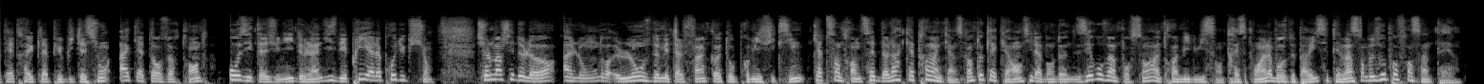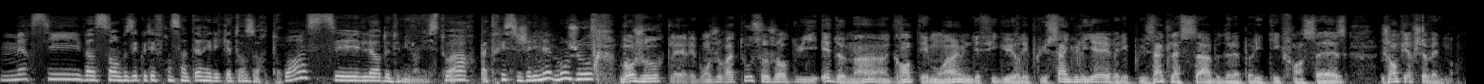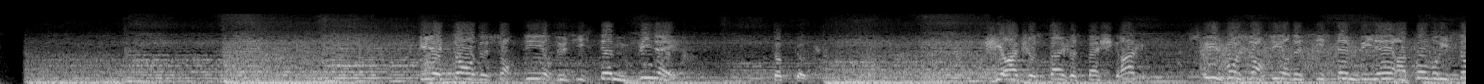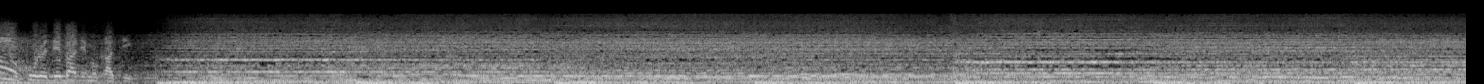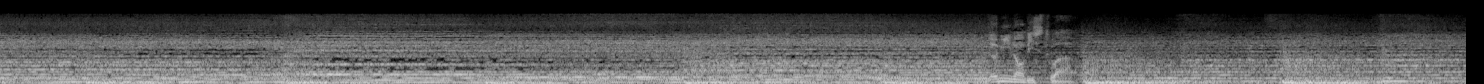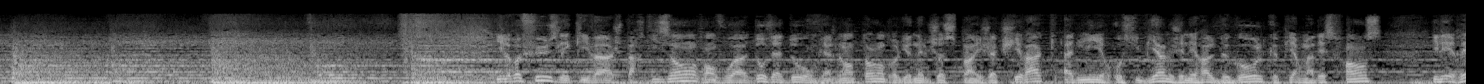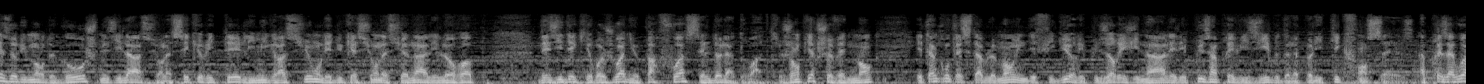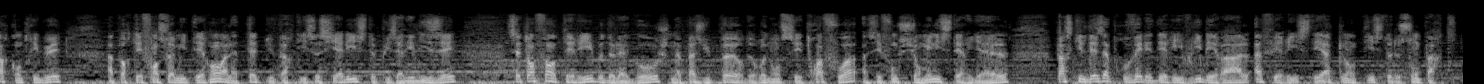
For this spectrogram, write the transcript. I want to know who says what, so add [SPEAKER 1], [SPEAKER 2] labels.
[SPEAKER 1] peut-être avec la publication à 14h30 aux États-Unis de l'indice des prix à la production. Sur le marché de l'or, à Londres, l'once de métal fin cote au premier fixing 437,95 Quant au CAC 40, il abandonne 0,20% à 3813 points. La bourse de Paris, c'était Vincent Bezot pour France Inter.
[SPEAKER 2] Merci Vincent. Vous écoutez France Inter, il est 14h03. C'est l'heure de 2000 ans d'histoire. Patrice Jalinet, bonjour.
[SPEAKER 3] Bonjour Claire et bonjour à tous. Aujourd'hui et demain, un grand témoin, une des figures les plus singulières et les plus inclassables de la politique française, Jean-Pierre Chevènement.
[SPEAKER 4] Il est temps de sortir du système binaire. Toc toc. Chirac, Jospin, Jospin, Chirac. Il faut sortir de ce système binaire appauvrissant pour le débat démocratique.
[SPEAKER 3] Refuse les clivages partisans, renvoie dos à dos, on vient de l'entendre, Lionel Jospin et Jacques Chirac, admire aussi bien le général de Gaulle que Pierre Mendès France. Il est résolument de gauche, mais il a sur la sécurité, l'immigration, l'éducation nationale et l'Europe des idées qui rejoignent parfois celles de la droite. Jean-Pierre Chevènement est incontestablement une des figures les plus originales et les plus imprévisibles de la politique française. Après avoir contribué à porter François Mitterrand à la tête du Parti socialiste, puis à l'Élysée, cet enfant terrible de la gauche n'a pas eu peur de renoncer trois fois à ses fonctions ministérielles parce qu'il désapprouvait les dérives libérales, affairistes et atlantistes de son parti.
